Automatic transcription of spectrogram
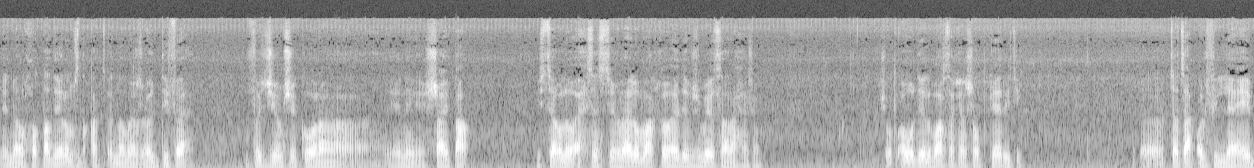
لأنه الخطة ديالهم صدقت أنهم يرجعوا للدفاع وفتجيهم شي كرة يعني شايطة يستغلوا أحسن استغلال وماركوا هدف جميل صراحة. الشوط الأول ديال البارسا كان شوط كارثي. تثاقل في اللاعب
